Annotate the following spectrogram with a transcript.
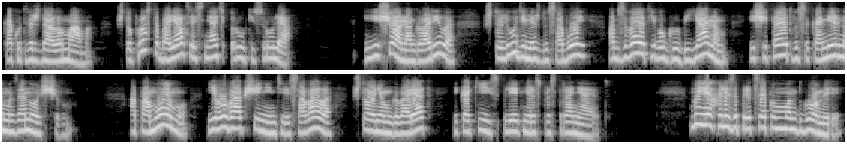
как утверждала мама, что просто боялся снять руки с руля. И еще она говорила, что люди между собой обзывают его грубияном и считают высокомерным и заносчивым а, по-моему, его вообще не интересовало, что о нем говорят и какие сплетни распространяют. Мы ехали за прицепом Монтгомери,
